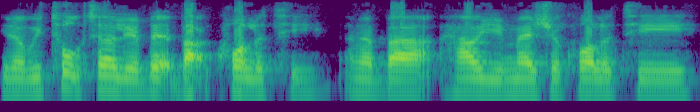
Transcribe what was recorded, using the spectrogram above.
you know, we talked earlier a bit about quality and about how you measure quality,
